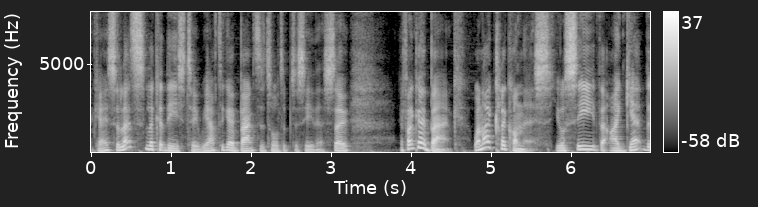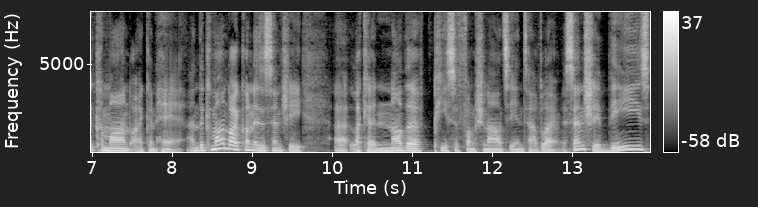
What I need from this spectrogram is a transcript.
Okay, so let's look at these two. We have to go back to the tooltip to see this. So if I go back, when I click on this, you'll see that I get the command icon here. And the command icon is essentially uh, like another piece of functionality in Tableau. Essentially, these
